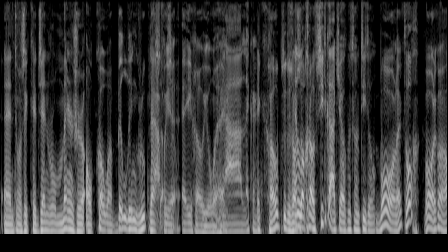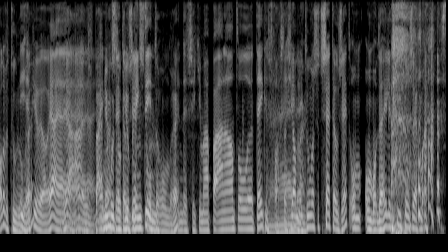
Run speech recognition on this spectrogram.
En toen was ik general manager Alcoa Building Group. Nou ja, voor je ego, jongen. Hey. Ja, lekker. Ik hoopte dus als... En een groot visitekaartje ook met zo'n titel. Behoorlijk. Toch? Behoorlijk, wat hadden we toen Die nog. heb je wel, ja. Ja, ja, ja, ja, dus bijna nu moet het op je LinkedIn. Eronder, hè? En dan zit je maar een paar een aantal uh, tekens vast. Dat is jammer. Nee, toen was het ZOZ om, om de hele titel zeg maar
